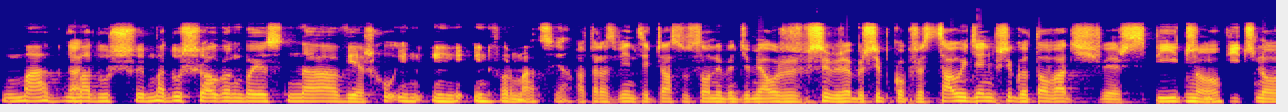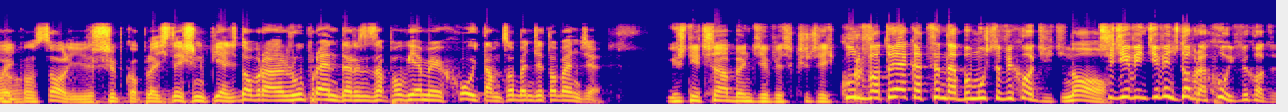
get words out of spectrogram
Ma, tak. ma, dłuższy, ma dłuższy ogon, bo jest na wierzchu in, in, informacja. A teraz więcej czasu Sony będzie miało, żeby szybko przez cały dzień przygotować, wiesz, speech no. i pitch nowej no. konsoli. Szybko PlayStation 5, dobra, rób render, zapowiemy, chuj tam, co będzie, to będzie. Już nie trzeba będzie, wiesz, krzyczeć, kurwa, to jaka cena, bo muszę wychodzić. No. 399, dobra, chuj, wychodzę.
